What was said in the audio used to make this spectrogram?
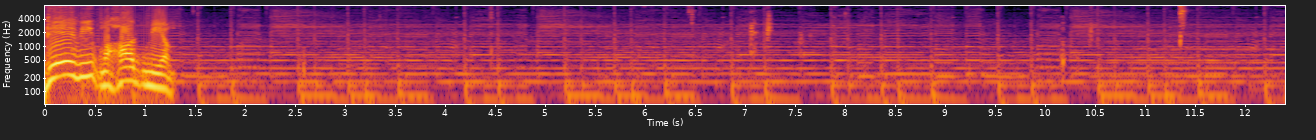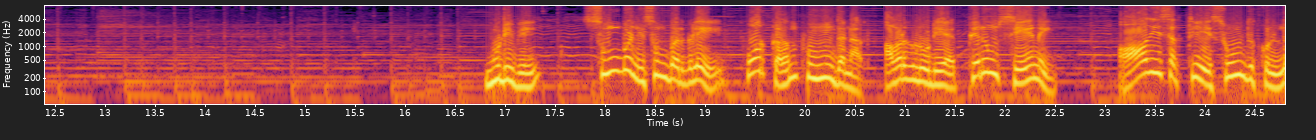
தேவி மகாத்மியம். முடிவில் சும்ப நிசும்பர்களே போர்க்களம் புகுந்தனர். அவர்களுடைய பெரும் சேனை ஆதிசக்தியை சூழ்ந்து கொள்ள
